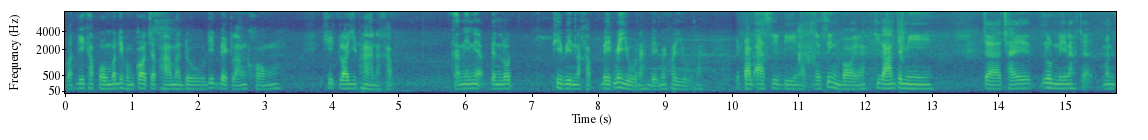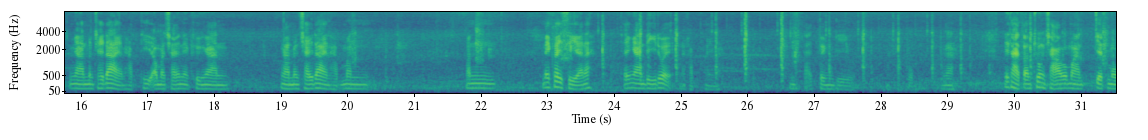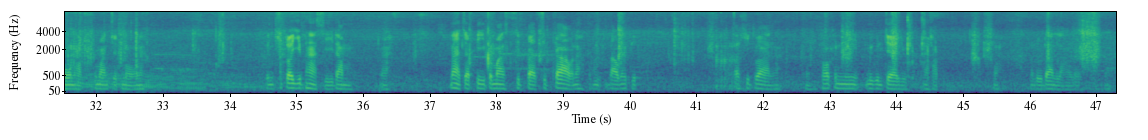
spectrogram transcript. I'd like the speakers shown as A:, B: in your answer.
A: สวัสดีครับผมวันนี้ผมก็จะพามาดูดิสเบรกหลังของคิกร้อยยี่ห้านะครับคันนี้เนี่ยเป็นรถพีวินนะครับเบรกไม่อยู่นะเบรกไม่ค่อยอยู่นะเป็นปั๊ม RCB นะครับ Racing Boy นะที่ร้านจะมีจะใช้รุ่นนี้นะจะมันงานมันใช้ได้นะครับ ที่เอามาใช้เนี่ยคืองานงานมันใช้ได้นะครับ มันมันไม่ค่อยเสียนะ ใช้งานดีด้วยนะครับนี่นะสายตึงดีอยู่นะครับผมนะ นี่ถ่ายตอนช่วงเช้าประมาณเจ็ดโมงครับ ประมาณเจ็ดโมงนะ เป็นคลิปร้อยยี่ห้าสีดำนะ น่าจะปีประมาณสิบแปดสิบเก้านะผมเดาไม่ผิดถ้าคิดว่านะ เพราะเป็นมีมีกุญแจอยู่นะครับนะมาดูด้านหลังเลยนะ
